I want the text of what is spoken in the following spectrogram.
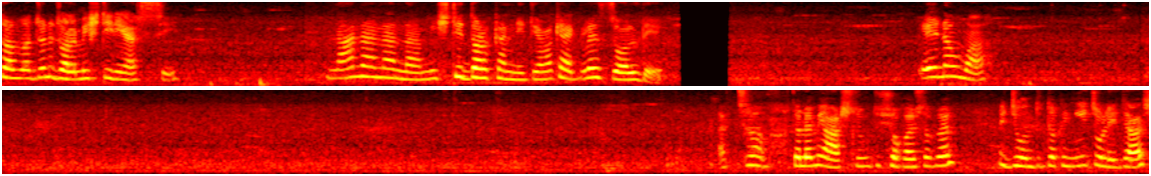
তোমার জন্য জল মিষ্টি নিয়ে আসছি। না না না না মিষ্টির দরকার নেই তুই আমাকে এক গ্লাস জল দে। এই নাও মা। আচ্ছা তাহলে আমি আসলাম তুই সকাল সকাল। এই জন্তুটাকে নিয়ে চলে যাস।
